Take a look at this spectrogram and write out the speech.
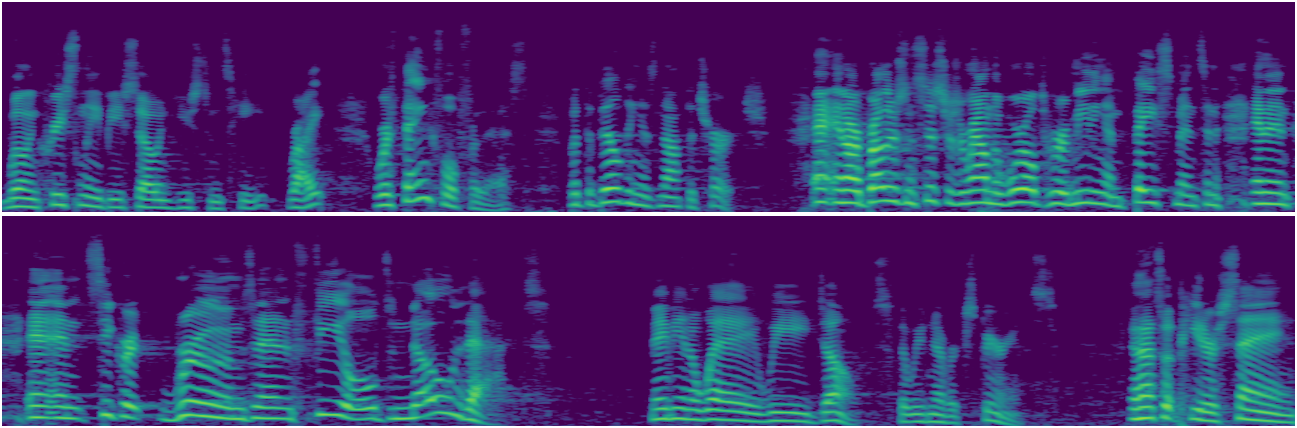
will increasingly be so in Houston's heat, right? We're thankful for this, but the building is not the church. And, and our brothers and sisters around the world who are meeting in basements and, and in, in, in secret rooms and in fields know that. Maybe in a way we don't, that we've never experienced. And that's what Peter's saying.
